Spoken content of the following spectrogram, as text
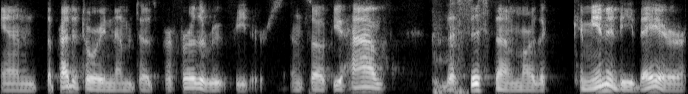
and the predatory nematodes prefer the root feeders. And so if you have the system or the community there,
